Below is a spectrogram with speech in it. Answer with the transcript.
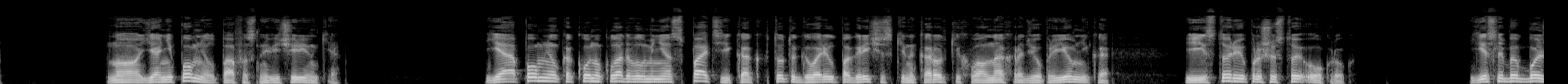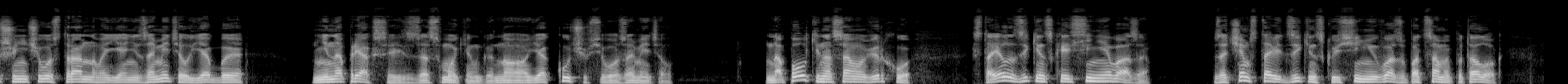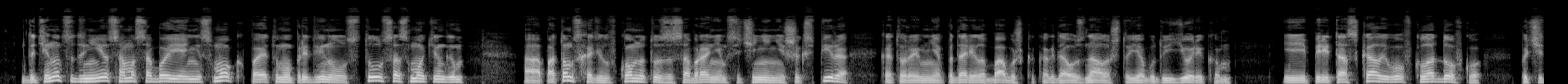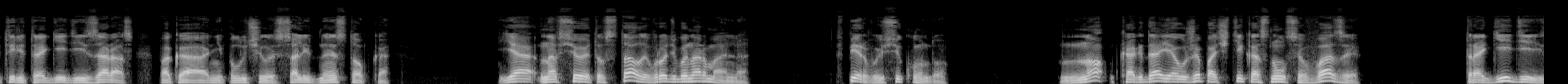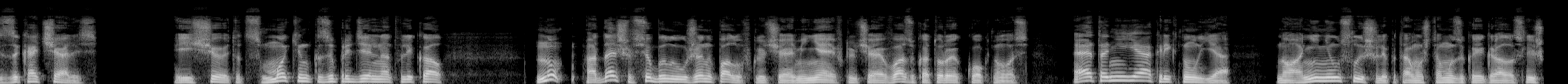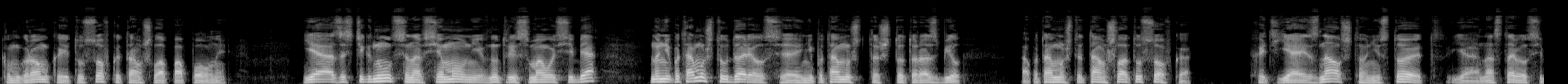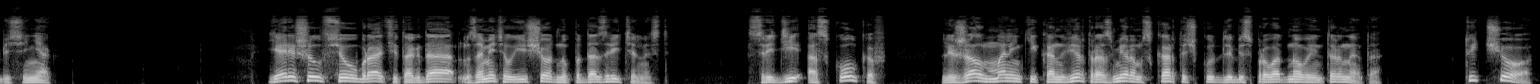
Но я не помнил пафосной вечеринки. Я помнил, как он укладывал меня спать, и как кто-то говорил по-гречески на коротких волнах радиоприемника, и историю про шестой округ. Если бы больше ничего странного я не заметил, я бы не напрягся из-за смокинга, но я кучу всего заметил. На полке на самом верху стояла зыкинская синяя ваза. Зачем ставить зыкинскую синюю вазу под самый потолок? Дотянуться до нее, само собой, я не смог, поэтому придвинул стул со смокингом, а потом сходил в комнату за собранием сочинений Шекспира, которое мне подарила бабушка, когда узнала, что я буду Йориком, и перетаскал его в кладовку по четыре трагедии за раз, пока не получилась солидная стопка. Я на все это встал, и вроде бы нормально. В первую секунду. Но когда я уже почти коснулся вазы, трагедии закачались. И еще этот смокинг запредельно отвлекал. Ну, а дальше все было уже на полу, включая меня и включая вазу, которая кокнулась. «Это не я!» — крикнул я. Но они не услышали, потому что музыка играла слишком громко, и тусовка там шла по полной. Я застегнулся на все молнии внутри самого себя, но не потому, что ударился, и не потому, что что-то разбил, а потому что там шла тусовка — Хоть я и знал, что не стоит, я наставил себе синяк. Я решил все убрать, и тогда заметил еще одну подозрительность. Среди осколков лежал маленький конверт размером с карточку для беспроводного интернета. «Ты чё?»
